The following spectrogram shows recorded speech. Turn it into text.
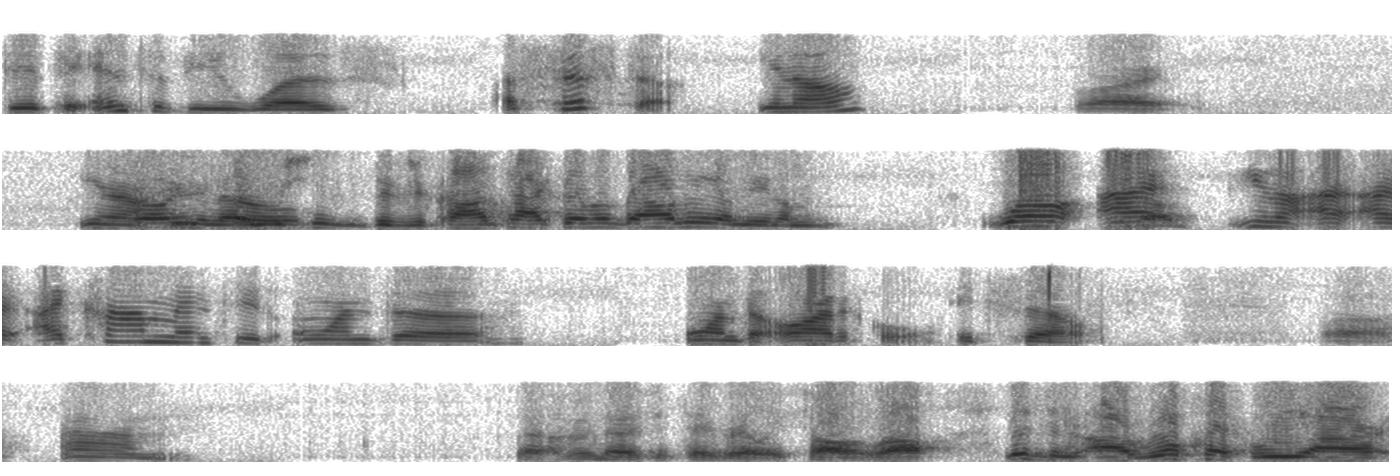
did the interview was a sister you know Right. you know Well, you know, so, you should, did you contact them about it? I mean, I'm. Well, I you know I, I I commented on the on the article itself. Uh, Um, So who knows if they really saw it well. Listen, uh, real quick, we are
